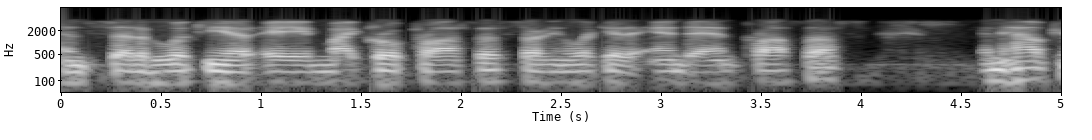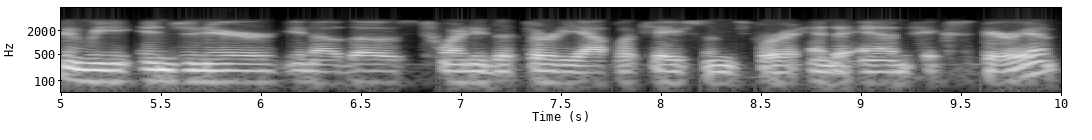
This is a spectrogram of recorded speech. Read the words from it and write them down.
instead of looking at a micro process, starting to look at an end-to-end process and how can we engineer you know those 20 to 30 applications for an end-to-end experience?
